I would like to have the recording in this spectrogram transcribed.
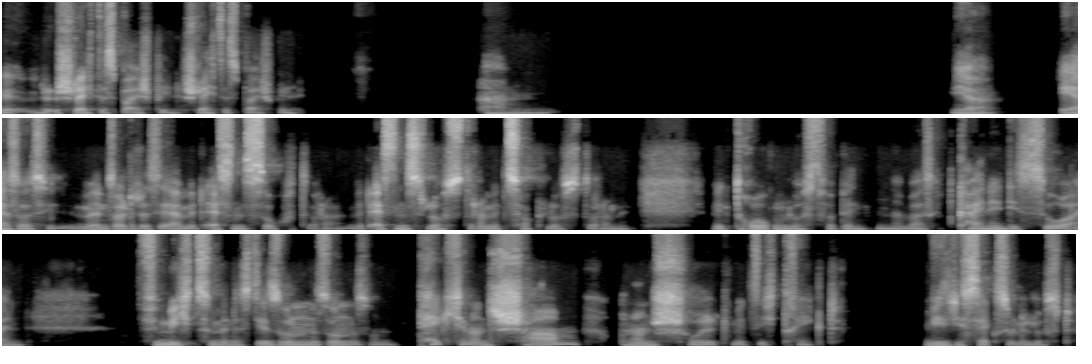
schlechtes Beispiel, schlechtes Beispiel. Ähm, ja, eher so, man sollte das eher mit Essenssucht oder mit Essenslust oder mit Zocklust oder mit, mit Drogenlust verbinden. Aber es gibt keine, die so ein, für mich zumindest, die so ein, so ein, so ein Päckchen an Scham und an Schuld mit sich trägt, wie die sexuelle Lust.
